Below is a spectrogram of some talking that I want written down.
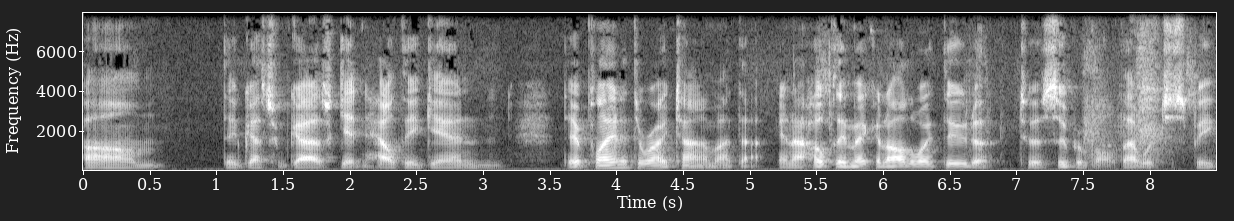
Um, they've got some guys getting healthy again. They're playing at the right time, I thought, and I hope they make it all the way through to, to a Super Bowl. That would just be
